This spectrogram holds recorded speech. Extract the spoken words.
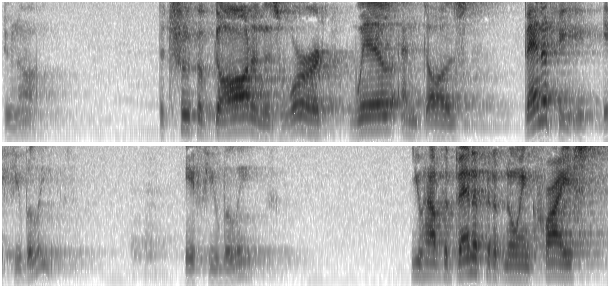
do not. The truth of God and His Word will and does benefit you if you believe. If you believe. You have the benefit of knowing Christ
